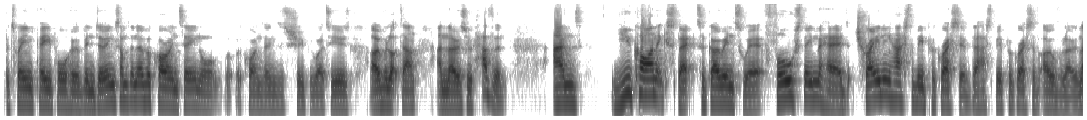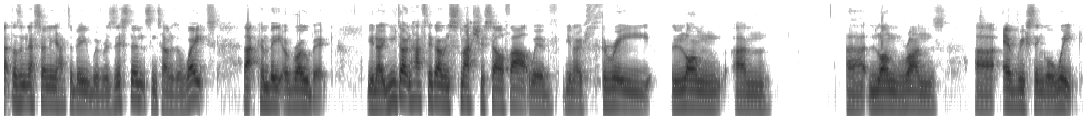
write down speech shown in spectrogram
between people who have been doing something over quarantine, or quarantine is a stupid word to use, over lockdown, and those who haven't. And you can't expect to go into it full steam ahead. Training has to be progressive. There has to be a progressive overload. And that doesn't necessarily have to be with resistance in terms of weights, that can be aerobic. You know, you don't have to go and smash yourself out with you know three long um, uh, long runs uh, every single week.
